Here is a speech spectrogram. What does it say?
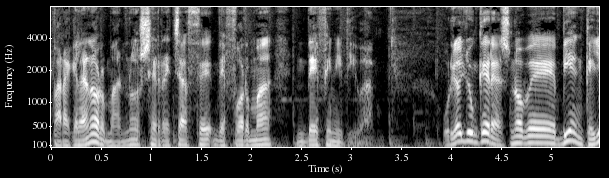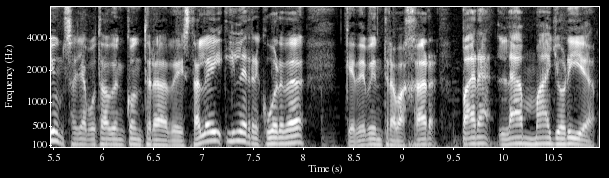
para que la norma no se rechace de forma definitiva. Uriol Junqueras no ve bien que Junts haya votado en contra de esta ley y le recuerda que deben trabajar para la mayoría.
